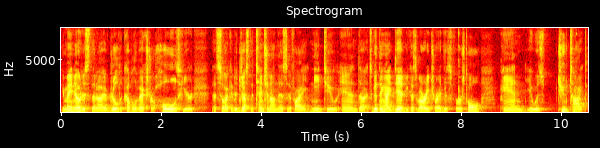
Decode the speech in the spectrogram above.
You may notice that I have drilled a couple of extra holes here that's so I could adjust the tension on this if I need to. And uh, it's a good thing I did because I've already tried this first hole and it was too tight.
